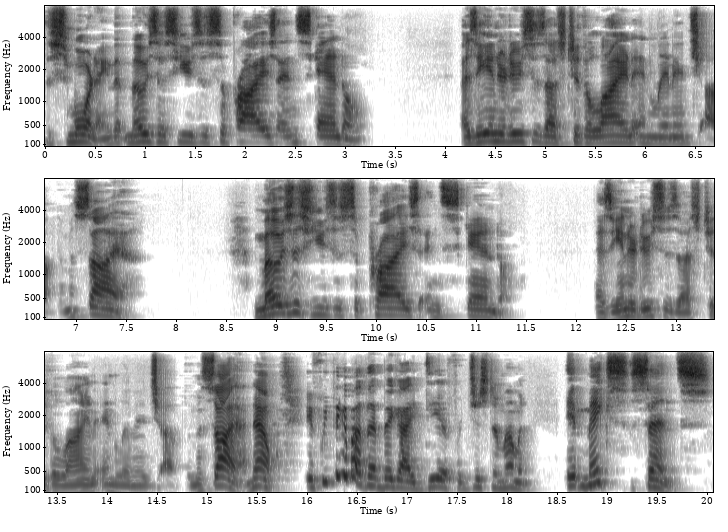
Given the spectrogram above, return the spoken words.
this morning that Moses uses surprise and scandal as he introduces us to the line and lineage of the Messiah. Moses uses surprise and scandal as he introduces us to the line and lineage of the Messiah. Now, if we think about that big idea for just a moment, it makes sense.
